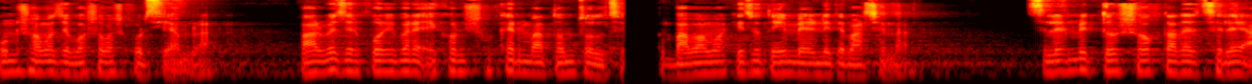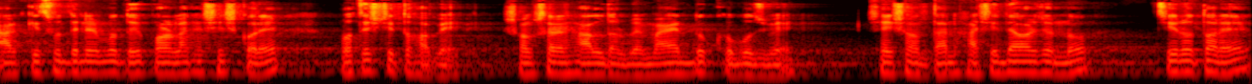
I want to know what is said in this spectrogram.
কোন সমাজে বসবাস করছি আমরা? পারভেজের পরিবারে এখন শোকের মাতম চলছে। বাবা মা কিছুতেই মেনে নিতে পারছে না। ছেলের মৃত্যুর শোক তাদের ছেলে আর কিছুদিনের মধ্যেই পড়ালেখা শেষ করে প্রতিষ্ঠিত হবে। সংসারের হাল ধরবে, মায়ের দুঃখ বুঝবে। সেই সন্তান হাসি দেওয়ার জন্য চিরতরে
